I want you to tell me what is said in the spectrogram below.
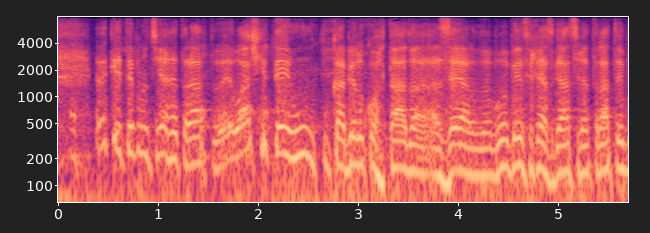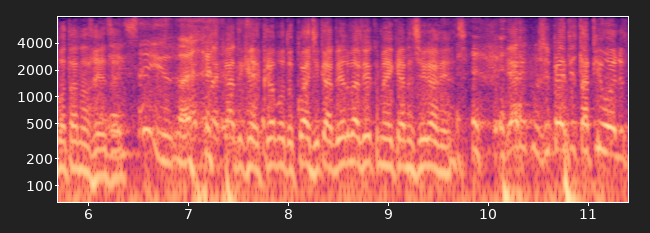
Naquele tempo não tinha retrato. Eu acho que tem um com o cabelo cortado a, a zero. Eu vou ver se resgata esse retrato e botar nas redes. É isso aí. Né? A molecada que reclama do corte de cabelo vai ver como é que era antigamente. E era inclusive para evitar piolho.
